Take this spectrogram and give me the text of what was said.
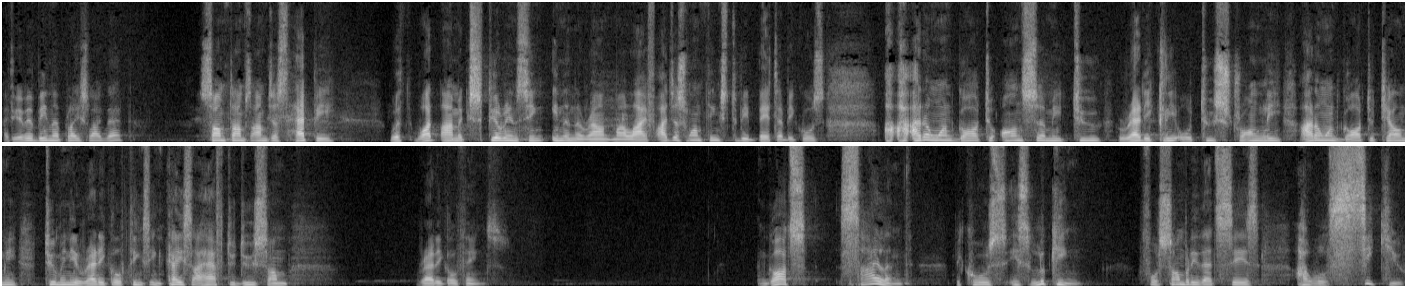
Have you ever been in a place like that? Sometimes I'm just happy with what I'm experiencing in and around my life. I just want things to be better because I, don't want God to answer me too radically or too strongly. I don't want God to tell me too many radical things in case I have to do some radical things. And God's silent because He's looking for somebody that says, I will seek you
